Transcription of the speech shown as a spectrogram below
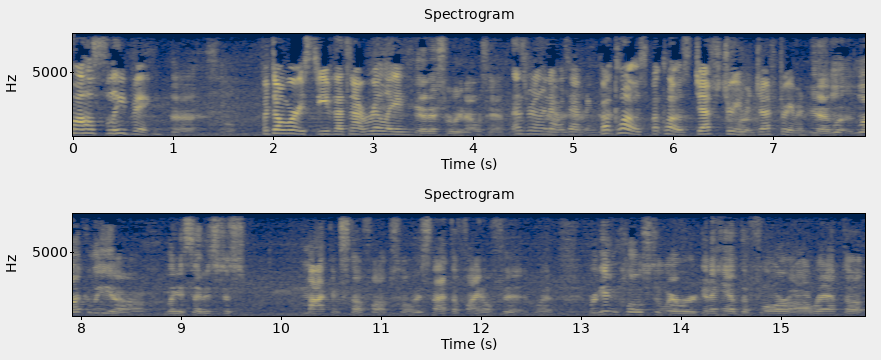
while sleeping. yeah, so, But don't worry, Steve. That's not really. yeah, that's really not what's happening. That's really not what's Yeah, happening. yeah, But close. But close. Jeff's dreaming. Jeff dreaming. Yeah, lu luckily, uh, like I said, it's just mocking stuff up, so it's not the final fit. But we're getting close to where we're gonna have the floor all wrapped up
